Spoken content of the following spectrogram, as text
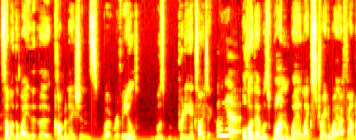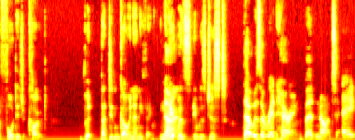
some of the way that the combinations were revealed was pretty exciting. Oh yeah. Although there was one where, like, straight away I found a four-digit code, but that didn't go in anything. No. it was it was just That was a red herring, but not a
